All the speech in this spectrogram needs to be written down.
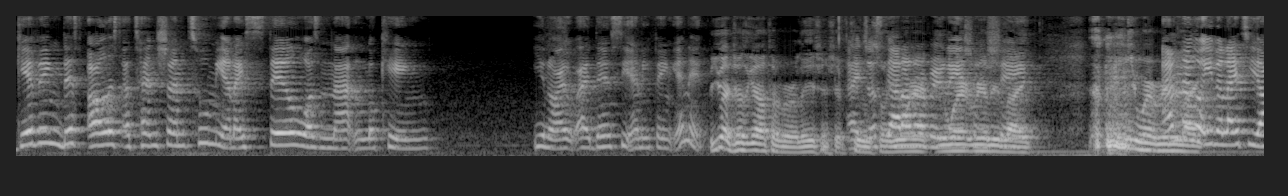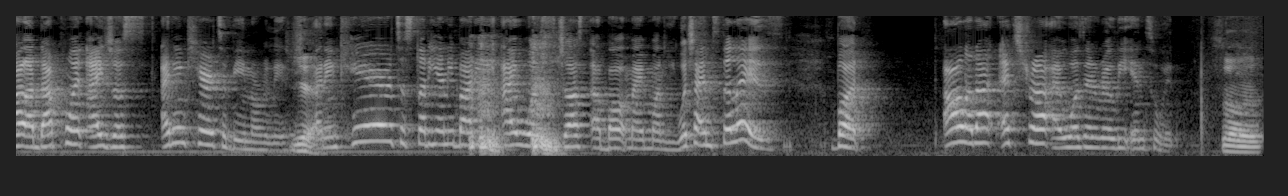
giving this all this attention to me, and I still was not looking. You know, I, I didn't see anything in it. But you had just got out of a relationship too, I just so got out of a You weren't really relationship. like. you weren't really I'm not like. gonna even lie to y'all. At that point, I just I didn't care to be in a relationship. Yeah. I didn't care to study anybody. I was just about my money, which I'm still is. But all of that extra, I wasn't really into it. So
